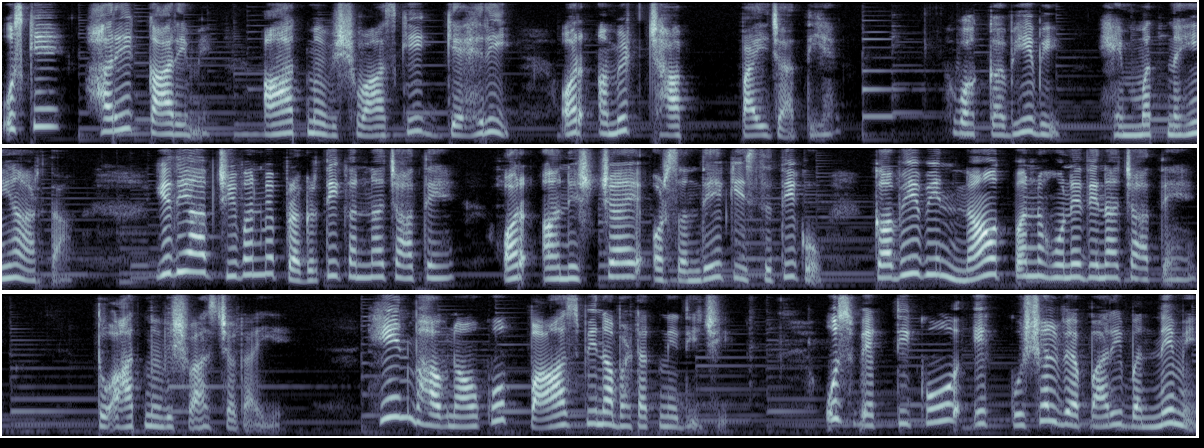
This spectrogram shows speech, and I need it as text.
उसके हर एक कार्य में आत्मविश्वास की गहरी और अमिट छाप पाई जाती है। वह कभी भी हिम्मत नहीं हारता। यदि आप जीवन में प्रगति करना चाहते हैं और अनिश्चय और संदेह की स्थिति को कभी भी ना उत्पन्न होने देना चाहते हैं तो आत्मविश्वास जगाइए। हीन भावनाओं को पास भी ना भटकने दीजिए। उस व्यक्ति को एक कुशल व्यापारी बनने में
